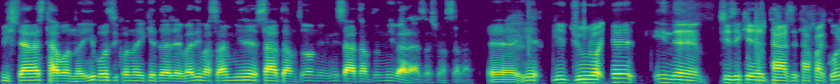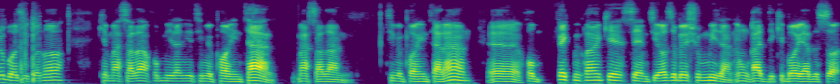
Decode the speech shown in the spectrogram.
بیشتر از توانایی بازیکنایی که داره. ولی مثلا میره سرتمتون می‌بینی سرتمتون می‌بره ازش مثلا. یه, یه جورایی این چیزی که طرز تفکر بازیکن که مثلا خب میرن یه تیم پایین تر مثلا تیم پایین ترن خب فکر می‌کنن که سه امتیاز بهشون میدن. اون قدری که باید, سا...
